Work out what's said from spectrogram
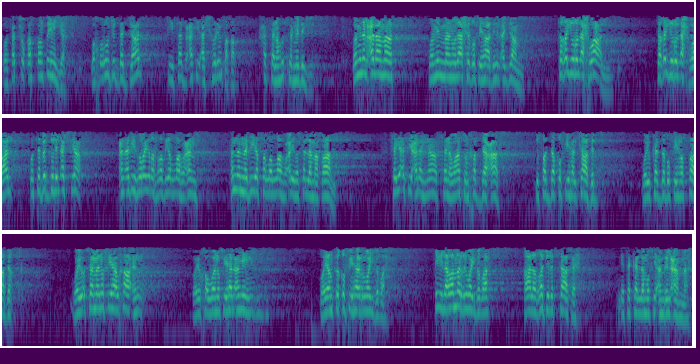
وفتح قسطنطينية. وخروج الدجال في سبعة أشهر فقط. حسنه الترمذي. ومن العلامات ومما نلاحظ في هذه الأيام تغير الأحوال تغير الأحوال وتبدل الأشياء. عن أبي هريرة رضي الله عنه أن النبي صلى الله عليه وسلم قال سيأتي على الناس سنوات خداعات يصدق فيها الكاذب ويكذب فيها الصادق ويؤتمن فيها الخائن ويخون فيها الأمين وينطق فيها الرويبضة. قيل وما الرويبضة؟ قال الرجل التافه يتكلم في أمر العامة.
